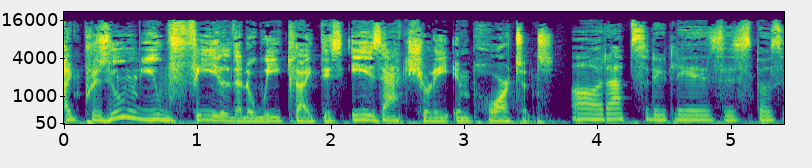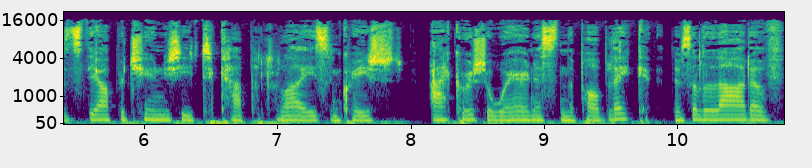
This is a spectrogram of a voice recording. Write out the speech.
I presume you feel that a week like this is actually important. Oh, it absolutely is. I suppose it's the opportunity to capitalise and create accurate awareness in the public. There's a lot of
